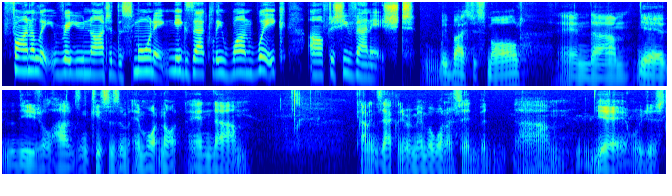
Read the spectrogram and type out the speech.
finally reunited this morning, exactly one week after she vanished. We both just smiled and, um, yeah, the usual hugs and kisses and, and whatnot. And um, can't exactly remember what I said, but um, yeah, we just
